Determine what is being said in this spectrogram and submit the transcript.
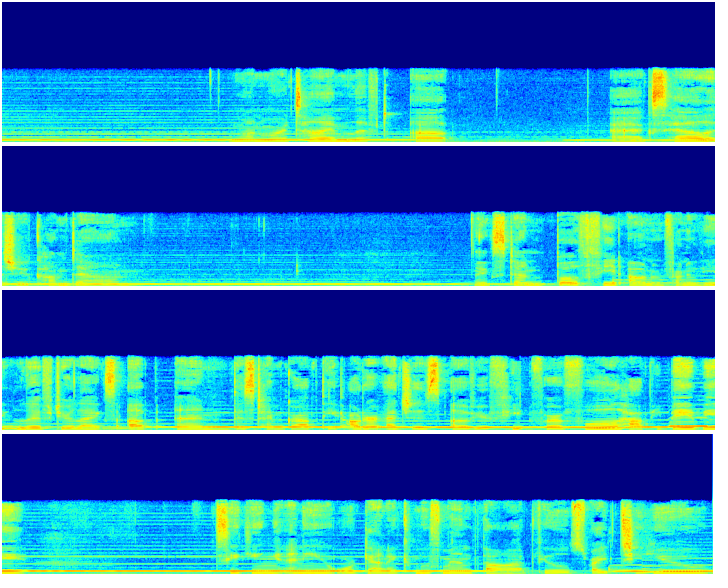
One more time, lift up. Exhale as you come down. Extend both feet out in front of you. Lift your legs up and this time grab the outer edges of your feet for a full happy baby. Taking any organic movement that feels right to you.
